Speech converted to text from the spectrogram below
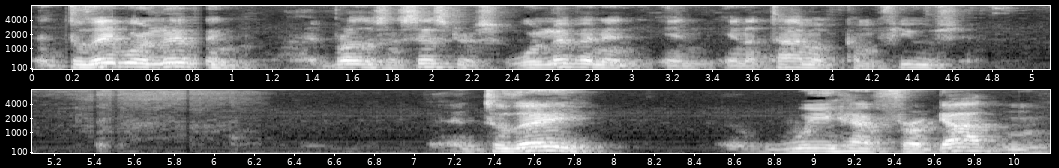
And today we're living, brothers and sisters, we're living in, in, in a time of confusion. And today we have forgotten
